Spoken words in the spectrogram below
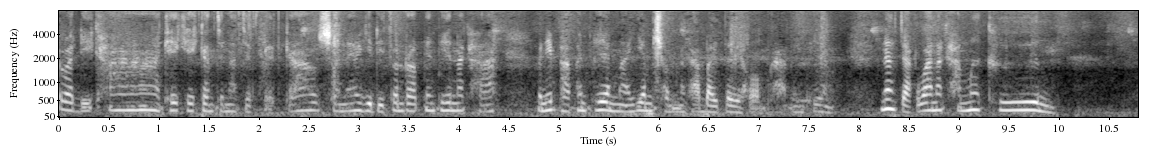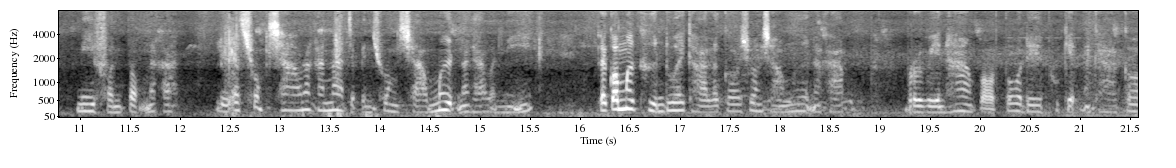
สวัสดีค่ะเคเคกัญจนา789ชาแนลยินดีต้อนรับเพื่อนๆนะคะ วันนี้พาเพื่อนๆมาเยี่ยมชมนะคะ ใบเตยหอมค่ะเพื่อนๆเนื่องจากว่านะคะเมื่อคืนมีฝนตกนะคะ หรือว่าช่วงเช้านะคะ น่าจะเป็นช่วงเช้ามืดนะคะ วันนี้ แล้วก็เมื่อคืนด้วยค่ะ แล้วก็ช่วงเช้ามืดนะคะ บริเวณห้างปอโต้เดย์ภูเก็ตนะคะก็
